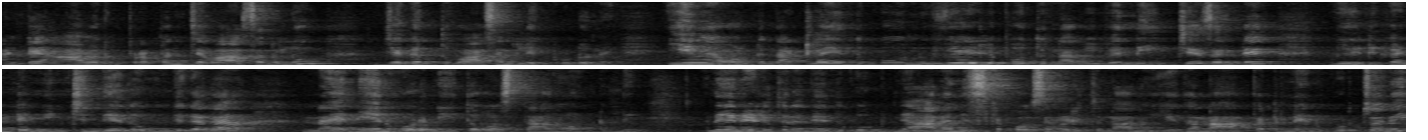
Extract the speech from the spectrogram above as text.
అంటే ఆమెకు ప్రపంచ వాసనలు జగత్ వాసనలు ఎక్కువ ఉన్నాయి ఈమె ఉంటుంది అట్లా ఎందుకు? నువ్వే వెళ్ళిపోతున్నావు ఇవన్నీ ఇచ్చేసంటే వీటికంటే మించింది ఏదో ఉంది కదా నేను కూడా నీతో వస్తాను అంటుంది. నేను వెళుతున్నది ఎందుకు? జ్ఞాననిష్ట కోసం వెళుతున్నాను. ఏదో నా అంతటా నేను కూర్చొని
